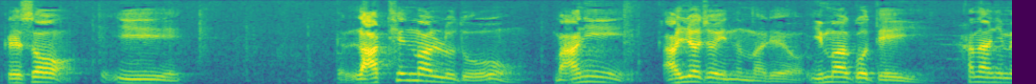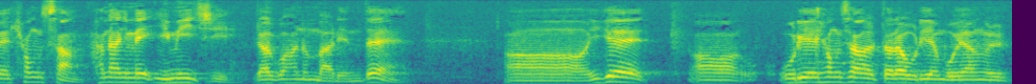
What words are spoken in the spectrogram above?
그래서 이 라틴 말로도 많이 알려져 있는 말이에요. Imago Dei 하나님의 형상, 하나님의 이미지라고 하는 말인데 어, 이게 어, 우리의 형상을 따라 우리의 모양을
